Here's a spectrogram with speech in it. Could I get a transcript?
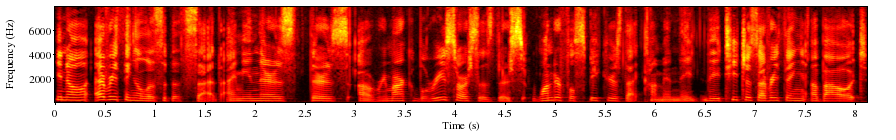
You know everything Elizabeth said. I mean, there's there's uh, remarkable resources. There's wonderful speakers that come in. They they teach us everything about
